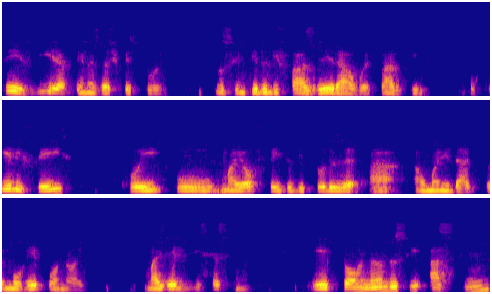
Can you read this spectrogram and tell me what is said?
servir apenas as pessoas, no sentido de fazer algo. É claro que o que ele fez foi o maior feito de toda a, a humanidade, foi morrer por nós. Mas ele disse assim: tornando-se assim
